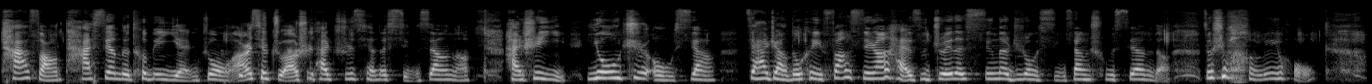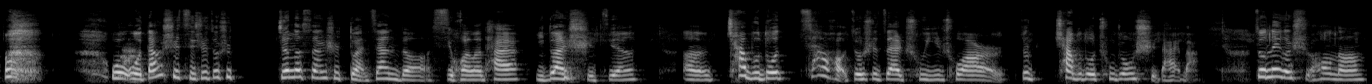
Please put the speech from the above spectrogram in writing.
塌房塌陷的特别严重，而且主要是他之前的形象呢，还是以优质偶像，家长都可以放心让孩子追的星的这种形象出现的，就是王力宏。我我当时其实就是真的算是短暂的喜欢了他一段时间，嗯，差不多恰好就是在初一初二，就差不多初中时代吧。就那个时候呢，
